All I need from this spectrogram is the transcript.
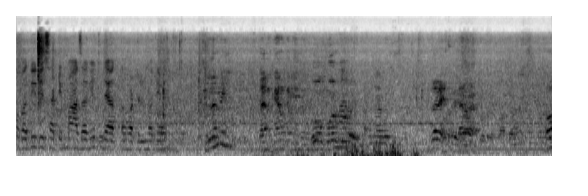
बघा दीदीसाठी माझा घेतले आता हॉटेलमध्ये. हो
